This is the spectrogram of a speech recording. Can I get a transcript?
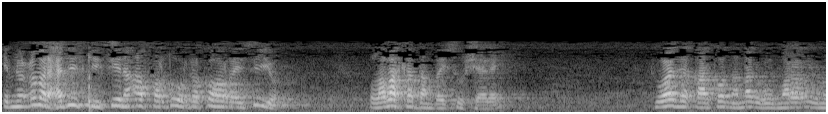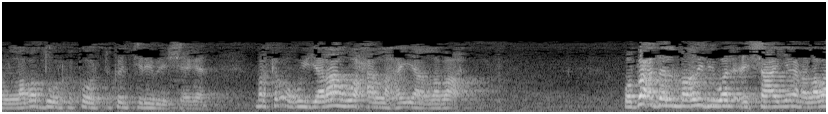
ibnu cumar xadiidkiisiina afar duhurka ka horeysiiyo laba ka dambaysuu sheegay. Riwaayadka qaarkoodna nabigu marar inuu laba duhurka ka hor tukan jiray bay sheegeen. Marka ugu yaraan waxaa la hayaa laba ah. Wa bacda almagribi waalcishaa iyagana laba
